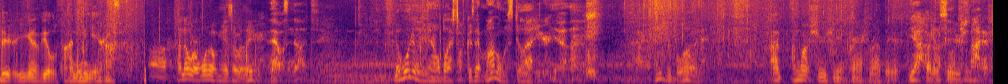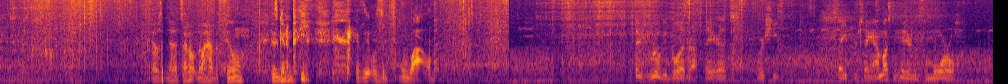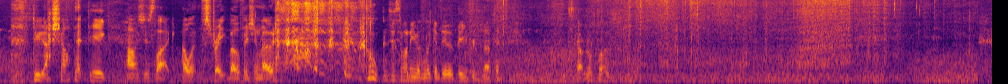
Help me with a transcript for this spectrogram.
Dude, are you gonna be able to find any arrows? Uh, I know where one of them is over there. That was nuts, dude. No wonder they didn't all blast off because that mama was still out here. Yeah. Here's your blood. I, I'm not sure she didn't crash right there. Yeah, by I the kinda feel like cedars. she might have. That was nuts. I don't know how the film is gonna be because it was wild. But there's real good blood right there. That's where she stayed for a second. I must have hit her in the femoral. Dude, I shot that pig. I was just like, I went straight bow fishing mode. Boom. I just wasn't even looking through the thief or nothing. It's got real close.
